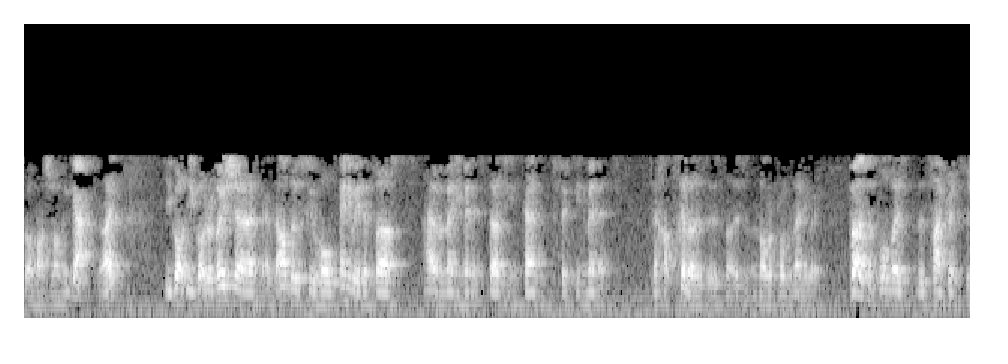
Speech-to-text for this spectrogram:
got a much longer gap, right? You've got, you've got Ramosha and, and the others who hold, anyway, the first however many minutes, 13, 10 to 15 minutes, the Chatzchila is, is, not, is not a problem anyway. First and foremost, the time difference for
